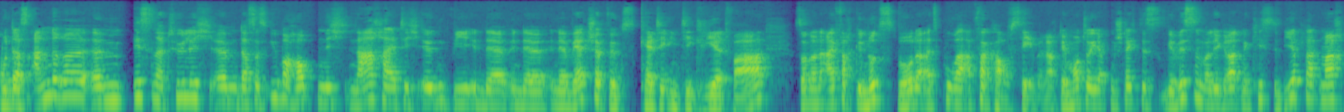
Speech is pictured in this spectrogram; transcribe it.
Und das andere ähm, ist natürlich, ähm, dass es überhaupt nicht nachhaltig irgendwie in der, in, der, in der Wertschöpfungskette integriert war, sondern einfach genutzt wurde als purer Abverkaufshebel. Nach dem Motto, ihr habt ein schlechtes Gewissen, weil ihr gerade eine Kiste Bier platt macht,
